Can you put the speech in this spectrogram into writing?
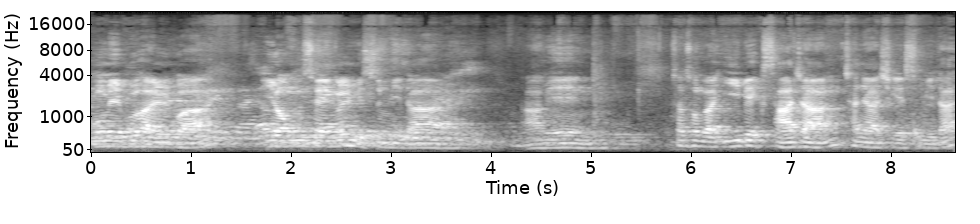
몸의 부활과 영생을 믿습니다. 아멘. 찬송가 204장 찬양하시겠습니다.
